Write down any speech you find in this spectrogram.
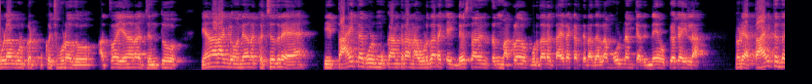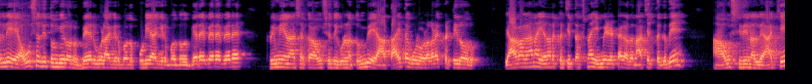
ಹುಳಗಳು ಕಟ್, ಕಚ್ಬಿಡೋದು, ಅಥವಾ ಏನಾರ ಜಂತು, ಏನಾರ ಆಗ್ಲಿ ಒಂದೇನಾರ ಕಚ್ಚಿದ್ರೆ, ಈ ತಾಯ್ತಗಳ ಮುಖಾಂತರ ನಾವು ಉಡ್ದಾರಕ್ಕೆ ಈಗ ದೇವಸ್ಥಾನದಿಂದ ತಂದ್ ಮಕ್ಳು ಉಡ್ದಾರ ತಾಯ್ತ ಕಟ್ತೀರ ಅದೆಲ್ಲ ಮೂಢನಂಬಿಕೆ ಅದನ್ನೇ ಉಪಯೋಗ ಇಲ್ಲ. ನೋಡಿ, ಆ ತಾಯ್ತದಲ್ಲಿ ಔಷಧಿ ತುಂಬಿರೋರು ಬೇರುಗಳಾಗಿರ್ಬೋದು ಪುಡಿ ಆಗಿರ್ಬೋದು ಬೇರೆ ಬೇರೆ ಬೇರೆ ಕ್ರಿಮಿನಾಶಕ ಔಷಧಿಗಳನ್ನ ತುಂಬಿ ಆ ತಾಯ್ತಗಳ ಒಳಗಡೆ ಕಟ್ಟಿರೋರು. ಯಾವಾಗಾನ ಏನಾರ ಕಚ್ಚಿದ ತಕ್ಷಣ ಇಮಿಡಿಯೇಟ್ ಆಗಿ ಅದನ್ನ ಆಚೆ ತೆಗೆದು ಆ ಔಷಧಿನಲ್ಲಿ ಹಾಕಿ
